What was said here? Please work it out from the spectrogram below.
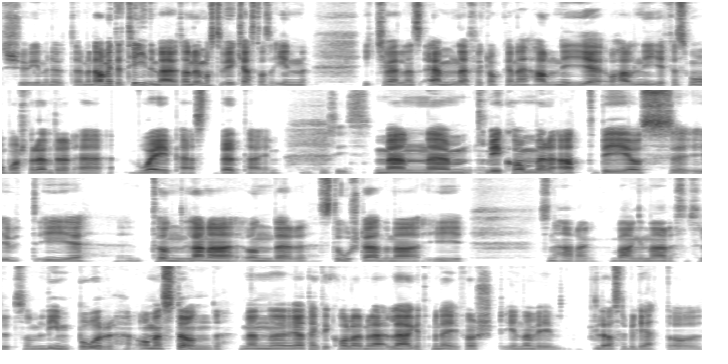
20 minuter. Men det har vi inte tid med. Utan nu måste vi kasta oss in i kvällens ämne. För klockan är halv nio. Och halv nio för småbarnsföräldrar är way past bedtime. Precis. Men ehm, vi kommer att be oss ut i eh, tunnlarna under storstäderna i såna här vagnar som ser ut som limpor om en stund. Men eh, jag tänkte kolla med läget med dig först innan vi löser biljett och eh,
